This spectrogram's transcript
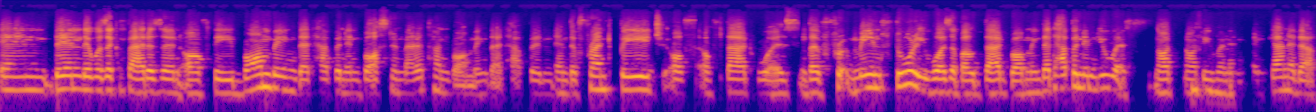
and then there was a comparison of the bombing that happened in Boston Marathon bombing that happened. And the front page of, of that was the fr- main story was about that bombing that happened in US, not, not mm-hmm. even in, in Canada.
